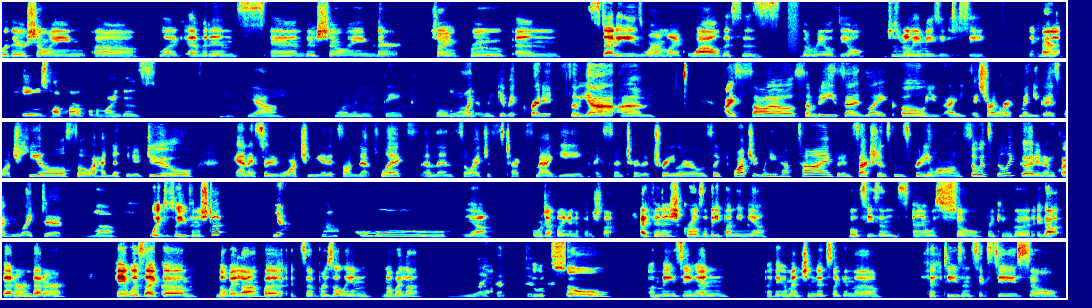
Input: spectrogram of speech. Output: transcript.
where they're showing uh, like evidence and they're showing they're showing proof and studies where I'm like, wow, this is the real deal, which is really amazing to see. It kind of shows how powerful the mind is. yeah more than we think. Well more than we give it credit. So yeah um i saw somebody said like oh you i, I strongly recommend you guys watch heal so i had nothing to do and i started watching it it's on netflix and then so i just text maggie i sent her the trailer i was like watch it when you have time but in sections because it's pretty long so it's really good and i'm glad you liked it Yeah. Wait, so you finished it? Yeah. Oh, yeah. We're definitely gonna finish that. I finished Girls of Ipanema, both seasons, and it was so freaking good. It got better and better. It was like a novela, but it's a Brazilian novela. You like that It was so amazing, and I think I mentioned it's like in the 50s and 60s, so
